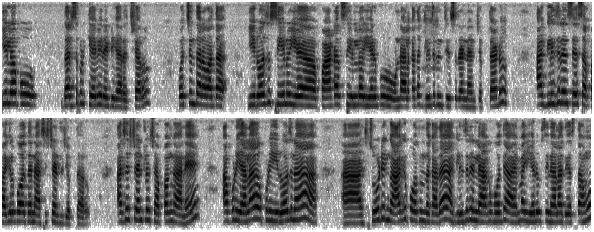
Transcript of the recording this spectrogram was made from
ఈలోపు దర్శకుడు కేవీ రెడ్డి గారు వచ్చారు. వచ్చిన తర్వాత ఈరోజు సీను ఏ పాట సీన్లో ఏడుపు ఉండాలి కదా గ్లిజరిన్ తీసుకురండి అని చెప్తాడు. ఆ గ్లిజరిన్ చేసి పగిలిపోద్దని అసిస్టెంట్లు చెప్తారు. అసిస్టెంట్లు చెప్పంగానే అప్పుడు ఎలా? ఇప్పుడు ఈ రోజున షూటింగ్ ఆగిపోతుంది కదా గ్లిజరిన్ లేకపోతే ఆ అమ్మాయి ఏడుపు సీన్ ఎలా తీస్తాము?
